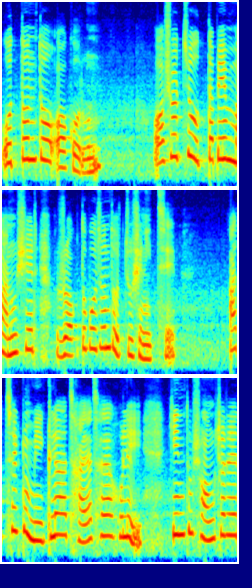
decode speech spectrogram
অত্যন্ত অকরুণ। অসহ্য উত্তাপে মানুষের রক্ত পর্যন্ত চুষে নিচ্ছে। আচ্ছা একটু মেঘলা ছায়া ছায়া হলেই কিন্তু সংসারে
